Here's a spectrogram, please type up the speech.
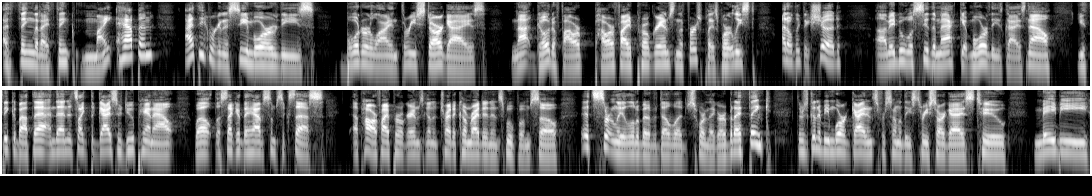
a thing that I think might happen. I think we're going to see more of these borderline three star guys not go to power power five programs in the first place, or at least I don't think they should. Uh, maybe we'll see the MAC get more of these guys. Now you think about that, and then it's like the guys who do pan out. Well, the second they have some success, a Power Five program is going to try to come right in and swoop them. So it's certainly a little bit of a double edged sword in that. But I think there's going to be more guidance for some of these three star guys to maybe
